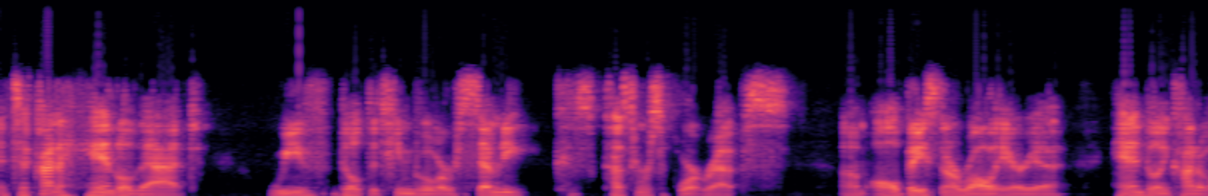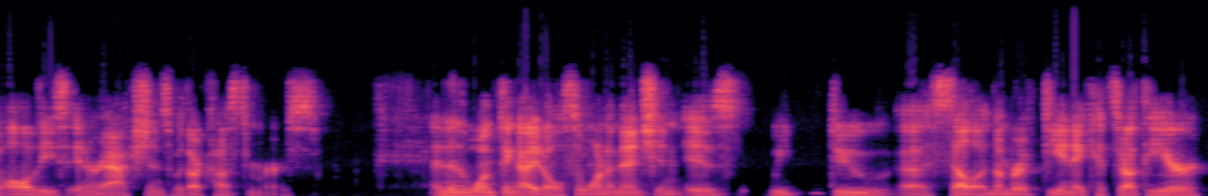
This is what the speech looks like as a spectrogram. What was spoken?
And to kind of handle that, we've built a team of over 70 customer support reps, um, all based in our Raleigh area, handling kind of all these interactions with our customers. And then one thing I'd also want to mention is we do uh, sell a number of DNA kits throughout the year,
